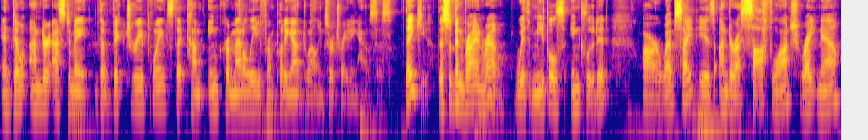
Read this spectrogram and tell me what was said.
and don't underestimate the victory points that come incrementally from putting out dwellings or trading houses. Thank you. This has been Brian Rowe with Meeples included. Our website is under a soft launch right now.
